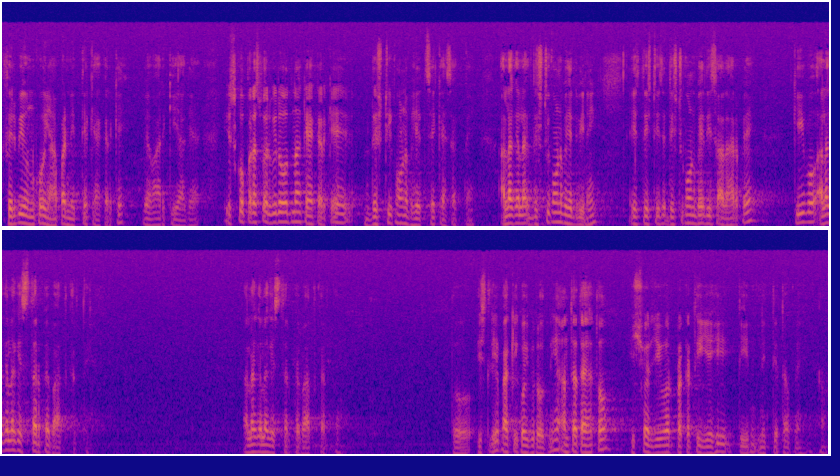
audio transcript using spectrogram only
फिर भी उनको यहाँ पर नित्य कह करके व्यवहार किया गया इसको परस्पर विरोध ना कह करके दृष्टिकोण भेद से कह सकते हैं। अलग अलग दृष्टिकोण भेद भी नहीं। इस दृष्टि से, दृष्टिकोण भेद इस आधार पे कि वो अलग अलग स्तर पे बात करते हैं। अलग अलग स्तर पे बात करते हैं। तो इसलिए बाकी कोई विरोध नहीं है। अंततः तो ईश्वर जीव और प्रकृति यही तीन नित्यता पे है। हाँ।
